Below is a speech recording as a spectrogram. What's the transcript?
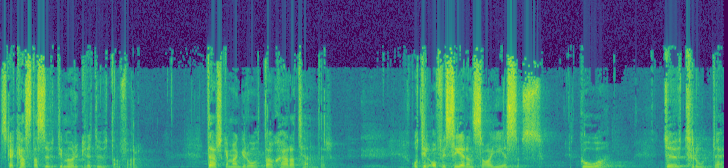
ska kastas ut i mörkret utanför. Där ska man gråta och skära tänder. Och till officeren sa Jesus, gå, du trodde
